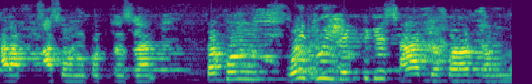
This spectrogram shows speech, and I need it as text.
খারাপ আচরণ করতেছেন তখন ওই দুই ব্যক্তিকে সাহায্য করার জন্য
